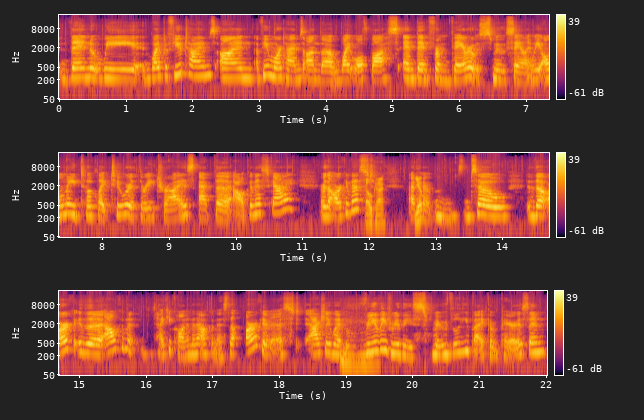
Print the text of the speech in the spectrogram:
then we wiped a few times on, a few more times on the White Wolf boss. And then from there it was smooth sailing. We only took like two or three tries at the alchemist guy or the archivist. Okay. I don't Yep. know. So the arc, the alchemist, I keep calling him an alchemist. The archivist actually went hmm. really, really smoothly by comparison.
